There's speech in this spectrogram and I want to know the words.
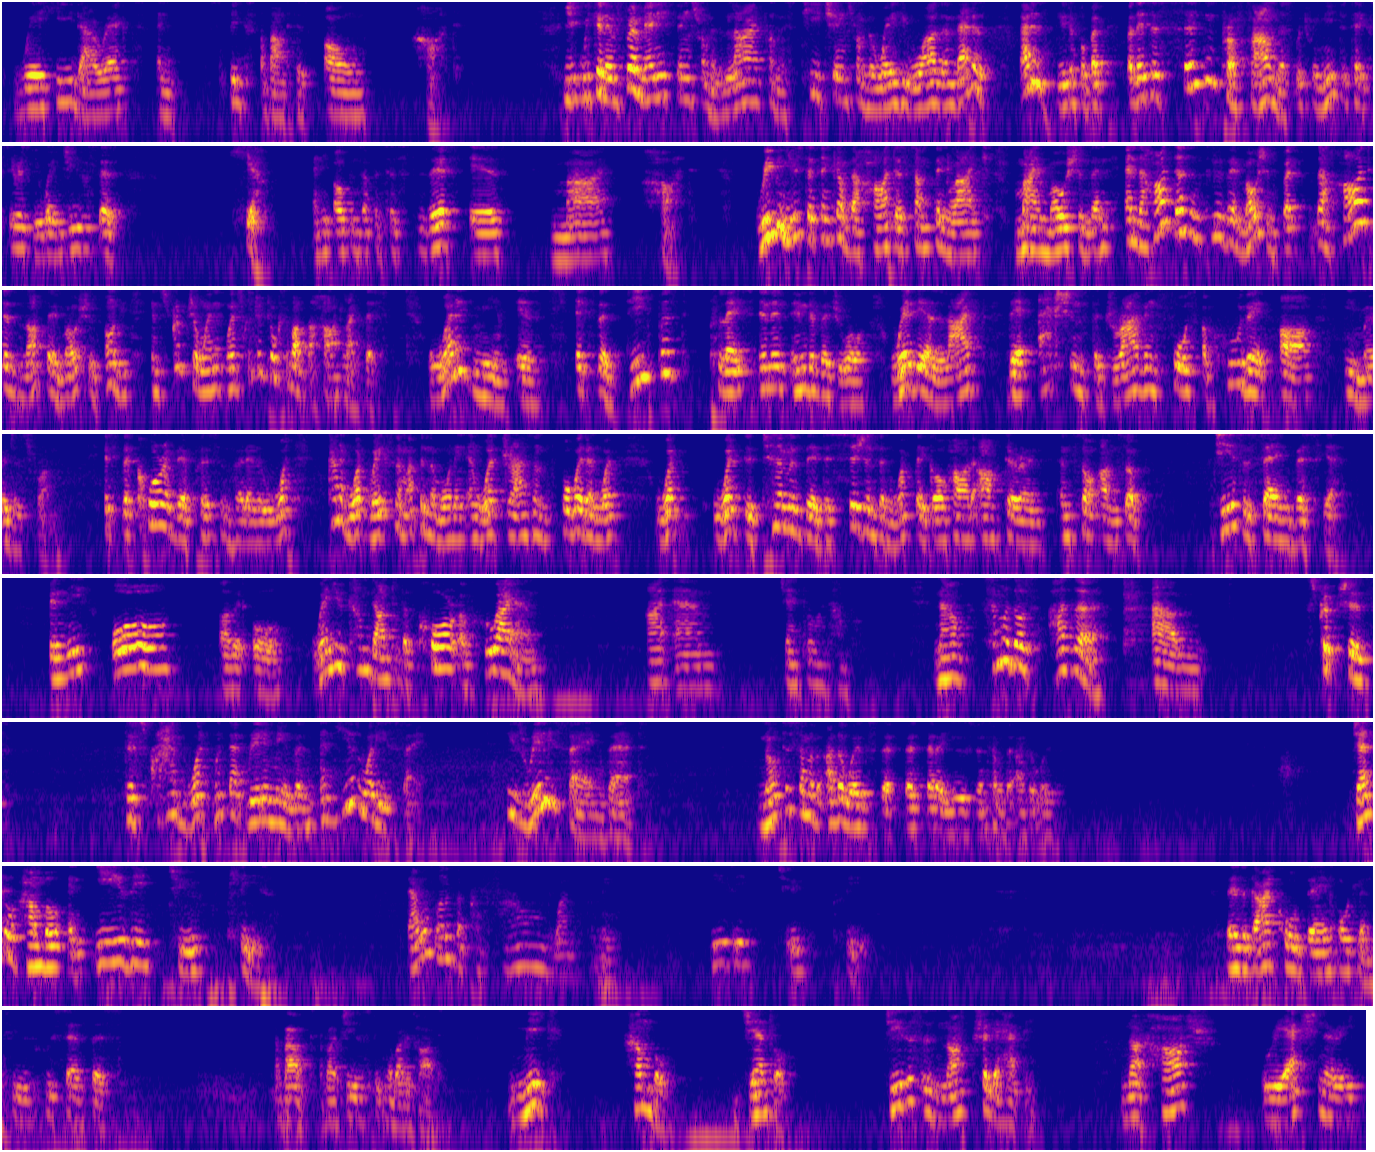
where he directs and speaks about his own heart. We can infer many things from his life, from his teachings, from the way he was, and that is that is beautiful. But but there's a certain profoundness which we need to take seriously when Jesus says, "Here," and he opens up and says, "This is my heart." We've been used to think of the heart as something like my emotions, and, and the heart does include the emotions, but the heart is not the emotions only. In scripture, when, when scripture talks about the heart like this, what it means is it's the deepest place in an individual where their life, their actions, the driving force of who they are emerges from. It's the core of their personhood and what it's kind of what wakes them up in the morning and what drives them forward and what what what determines their decisions and what they go hard after and, and so on. So Jesus is saying this here. Beneath all of it all, when you come down to the core of who I am, I am gentle and humble. Now, some of those other um, scriptures describe what, what that really means. And, and here's what he's saying he's really saying that, notice some of the other words that, that, that are used in some of the other words. Gentle, humble, and easy to please. That was one of the profound ones for me. Easy to please. There's a guy called Dane Ortlund who, who says this about, about Jesus speaking about his heart. Meek, humble, gentle. Jesus is not trigger happy, not harsh, reactionary,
